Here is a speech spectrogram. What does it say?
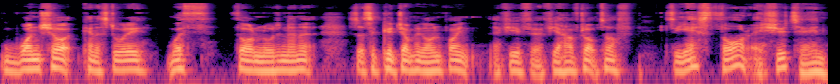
one shot kind of story with Thor and Odin in it. So it's a good jumping on point if you've if you have dropped off. So yes, Thor issue ten.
